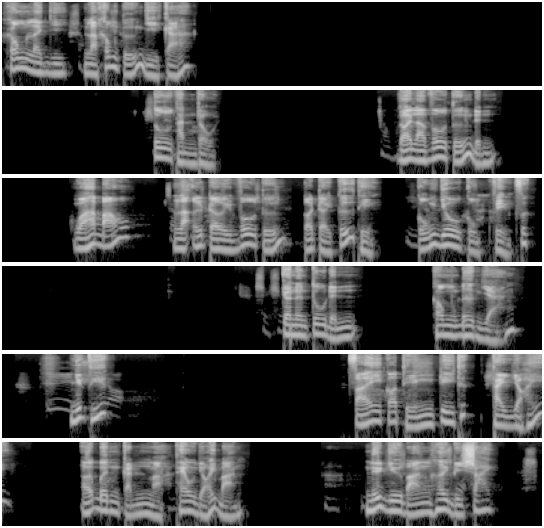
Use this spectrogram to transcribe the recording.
Không là gì? Là không tưởng gì cả. Tu thành rồi. Gọi là vô tưởng định. Quả báo là ở trời vô tưởng, Cõi trời tứ thiện Cũng vô cùng phiền phức. Cho nên tu định Không đơn giản. Nhất thiết Phải có thiện tri thức Thầy giỏi. Ở bên cạnh mà theo dõi bạn. Nếu như bạn hơi bị sai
